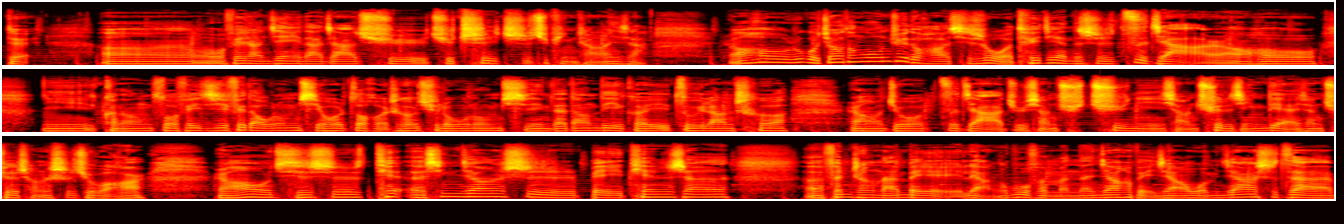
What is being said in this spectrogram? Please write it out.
对，嗯，我非常建议大家去去吃一吃，去品尝一下。然后，如果交通工具的话，其实我推荐的是自驾。然后你可能坐飞机飞到乌鲁木齐，或者坐火车去了乌鲁木齐，你在当地可以租一辆车，然后就自驾，就想去去你想去的景点、想去的城市去玩儿。然后其实天呃新疆是被天山呃分成南北两个部分嘛，南疆和北疆。我们家是在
